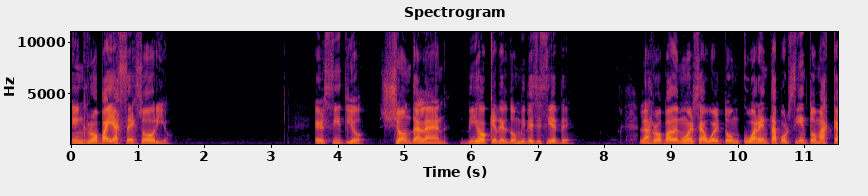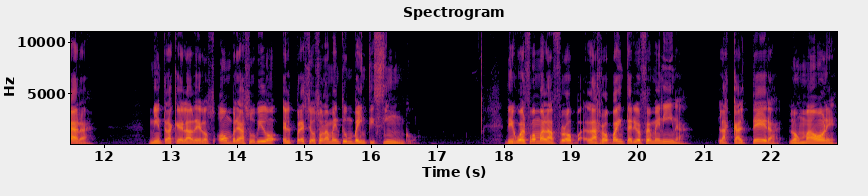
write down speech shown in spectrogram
En ropa y accesorios. El sitio Shondaland dijo que del 2017 la ropa de mujer se ha vuelto un 40% más cara, mientras que la de los hombres ha subido el precio solamente un 25%. De igual forma, la ropa, la ropa interior femenina, las carteras, los maones,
